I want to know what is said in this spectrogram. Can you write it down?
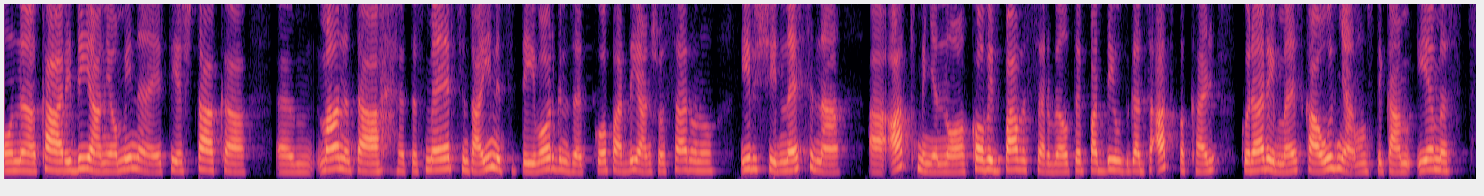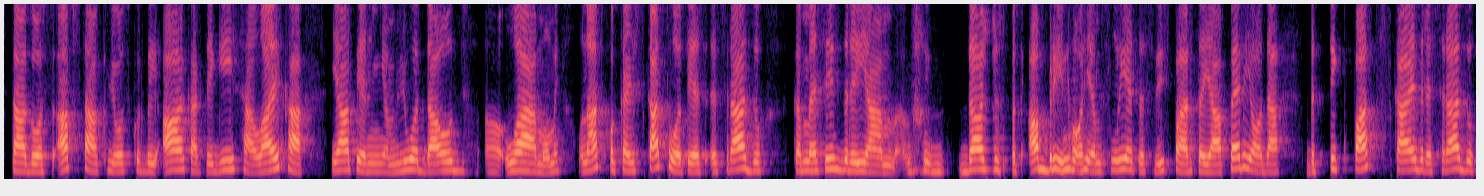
Un, kā arī Diana jau minēja, tieši tā, ka um, mana tā, tas mērķis un tā iniciatīva organizēt kopā ar Dianu šo sarunu ir šī nesenā uh, atmiņa no Covid pavasara, vēl tepat divus gadus atpakaļ, kur arī mēs kā uzņēmums tikām iemests tādos apstākļos, kur bija ārkārtīgi īsā laikā jāpieņem ļoti daudz uh, lēmumu. Un atpakaļ skatoties, es redzu, ka mēs izdarījām dažas pat apbrīnojamas lietas vispār tajā periodā, bet tikpat skaidri es redzu,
